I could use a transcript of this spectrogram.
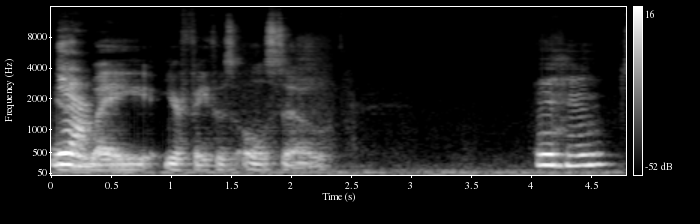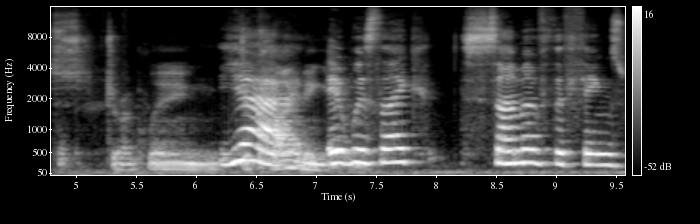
In yeah. a way, your faith was also mm-hmm. struggling. Yeah. Declining. It was like some of the things,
